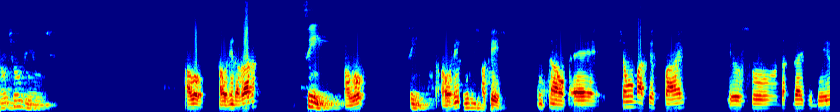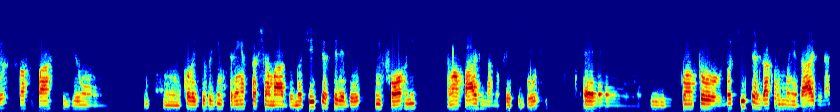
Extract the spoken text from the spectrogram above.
Não te ouvimos. Alô, está ouvindo agora? Sim. Alô? Sim. Está ouvindo? Ok. Então, é, chamo Matheus Paz, eu sou da Cidade de Deus, faço parte de um, um coletivo de imprensa chamado Notícias CDB Informe, é uma página no Facebook, é, e quanto notícias da comunidade, né,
